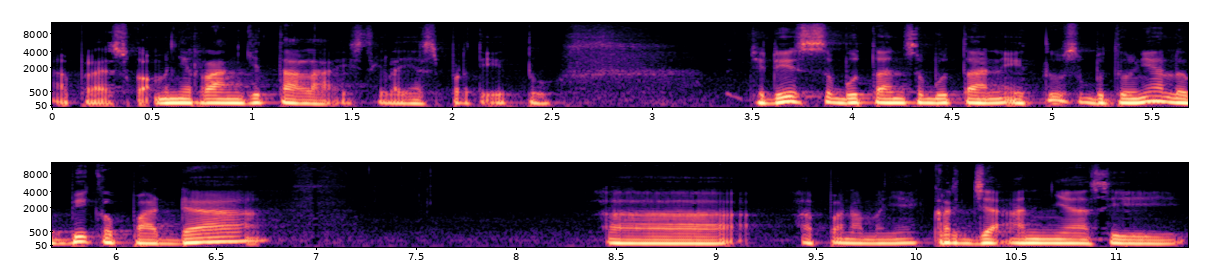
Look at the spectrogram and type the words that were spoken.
apa ya, suka menyerang kita lah istilahnya seperti itu. Jadi sebutan-sebutan itu sebetulnya lebih kepada eh, apa namanya kerjaannya si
